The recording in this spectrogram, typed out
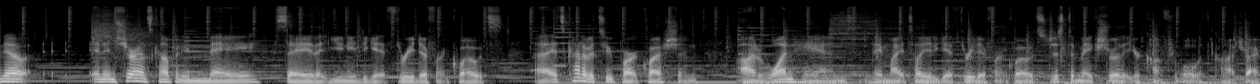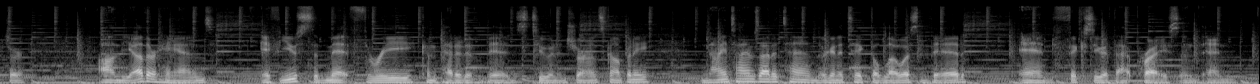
You know, an insurance company may say that you need to get three different quotes. Uh, it's kind of a two-part question. On one hand, they might tell you to get three different quotes just to make sure that you're comfortable with the contractor. On the other hand, if you submit three competitive bids to an insurance company, nine times out of 10, they're gonna take the lowest bid and fix you at that price and, and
